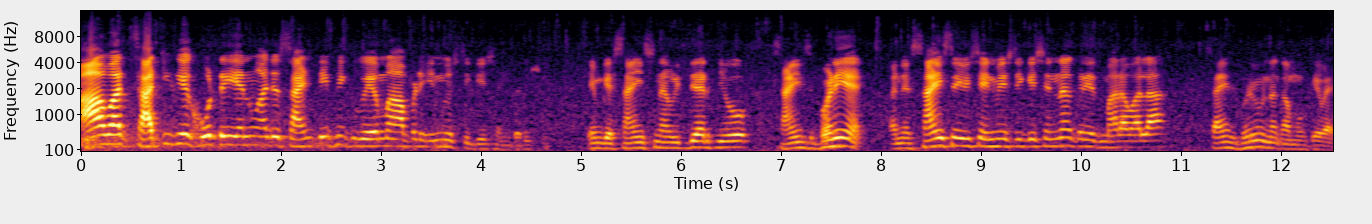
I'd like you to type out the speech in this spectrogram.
આ વાત સાચી કે ખોટી એનું આજે સાયન્ટિફિક વેમાં આપણે ઇન્વેસ્ટિગેશન કરીશું. કેમ કે સાયન્સના વિદ્યાર્થીઓ સાયન્સ ભણીએ અને સાયન્સની વિશે ઇન્વેસ્ટિગેશન ન કરીએ મારા વાલા સાયન્સ ભણ્યું નકામું કહેવાય.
